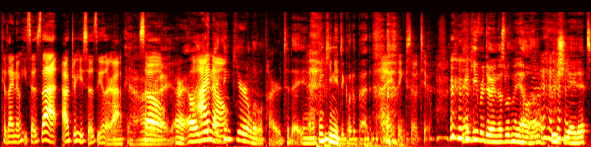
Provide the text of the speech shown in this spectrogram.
because I know he says that after he says the other app. Okay, So, all right, all right. Ellie, I I think you're a little tired today, and I think you need to go to bed. I think so too. Thank you for doing this with me, Ella. Appreciate it.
